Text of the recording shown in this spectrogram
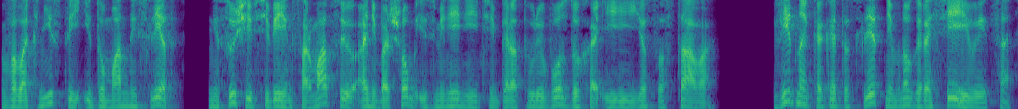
волокнистый и туманный след, несущий в себе информацию о небольшом изменении температуры воздуха и ее состава. Видно, как этот след немного рассеивается,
